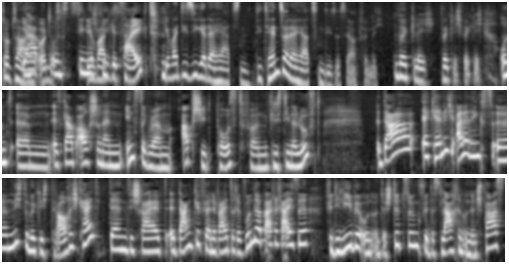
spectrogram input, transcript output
Total. Ihr habt Und uns ziemlich wart, viel gezeigt. Ihr wart die Sieger der Herzen, die Tänzer der Herzen dieses Jahr, finde ich. Wirklich, wirklich, wirklich. Und ähm, es gab auch schon einen Instagram-Abschied-Post von Christina Luft. Da erkenne ich allerdings äh, nicht so wirklich Traurigkeit, denn sie schreibt, äh, danke für eine weitere wunderbare Reise, für die Liebe und Unterstützung, für das Lachen und den Spaß,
